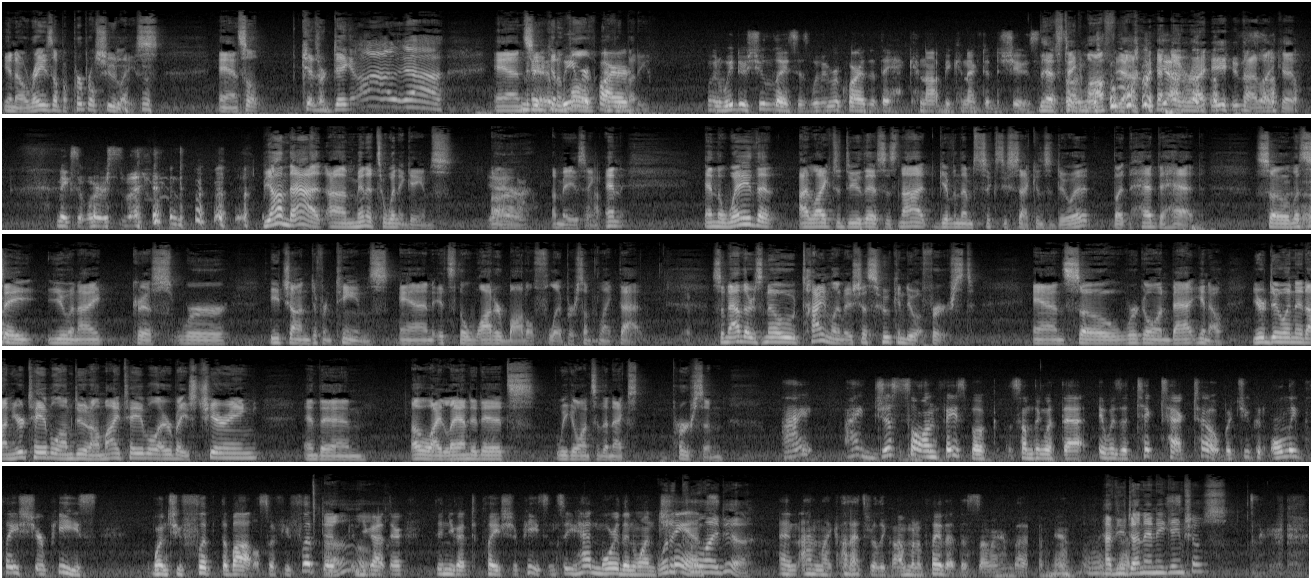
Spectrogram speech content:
you know, raise up a purple shoelace, and so kids are digging. Ah, yeah, and so you can involve require- everybody. when we do shoelaces, we require that they cannot be connected to shoes. They have to take them off. Yeah, yeah, right. I like it. Makes it worse, but Beyond that, uh, minute to win it games Yeah. are amazing, and and the way that I like to do this is not giving them sixty seconds to do it, but head to head. So let's say you and I, Chris, were each on different teams, and it's the water bottle flip or something like that. So now there's no time limit; it's just who can do it first. And so we're going back. You know, you're doing it on your table, I'm doing it on my table. Everybody's cheering, and then, oh, I landed it. We go on to the next person. I I just saw on Facebook something with that. It was a tic tac toe, but you could only place your piece once you flipped the bottle. So if you flipped it and Oh. you got there, then you got to place your piece, and so you had more than one What chance. a cool idea! And I'm like, oh, that's really cool. I'm going to play that this summer. But yeah. Like Have you that. done any game shows?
